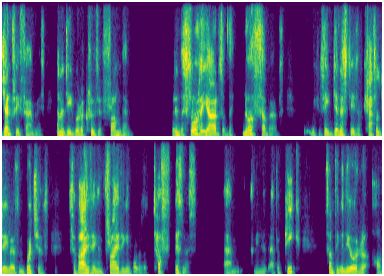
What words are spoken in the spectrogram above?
gentry families and indeed were recruited from them. But in the slaughter yards of the north suburbs, we can see dynasties of cattle dealers and butchers surviving and thriving in what was a tough business. Um, I mean, at the peak, something in the order of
